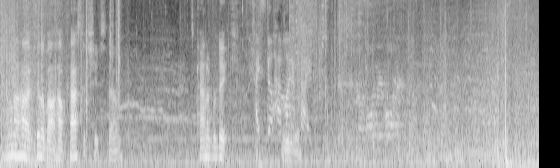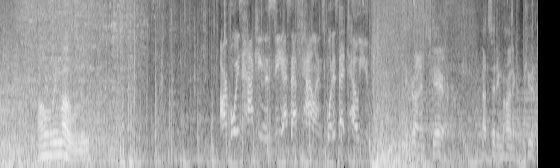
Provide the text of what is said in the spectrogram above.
I don't know how I feel about how fast it shoots, though. It's kind of ridiculous. I still have line of sight. Holy moly. Our boy's hacking the ZSF Talons. What does that tell you? He's running scared, not sitting behind a computer.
